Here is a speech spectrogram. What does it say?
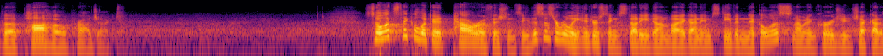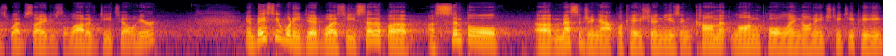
the PAHO project. So let's take a look at power efficiency. This is a really interesting study done by a guy named Stephen Nicholas, and I would encourage you to check out his website. There's a lot of detail here. And basically what he did was he set up a, a simple uh, messaging application using Comet long polling on HTTP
